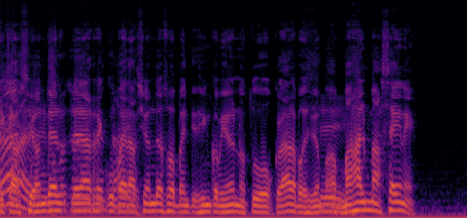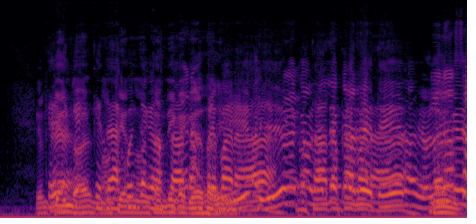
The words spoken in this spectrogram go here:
explicación de la recuperación de esos 25 millones no estuvo clara, porque dice, Sí. más almacenes. Yo Que- entiendo, que- que no te das entiendo, cuenta que no entendí estaban preparadas. Que estaba hablar de carretera, había que Y hablar no de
